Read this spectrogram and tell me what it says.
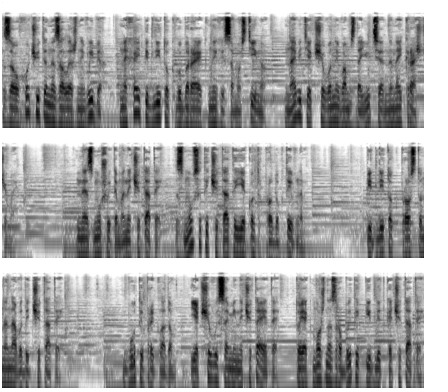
Заохочуйте незалежний вибір, нехай підліток вибирає книги самостійно, навіть якщо вони вам здаються не найкращими. Не змушуйте мене читати, змусити читати є контрпродуктивним. Підліток просто ненавидить читати. Бути прикладом, якщо ви самі не читаєте, то як можна зробити підлітка читати?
